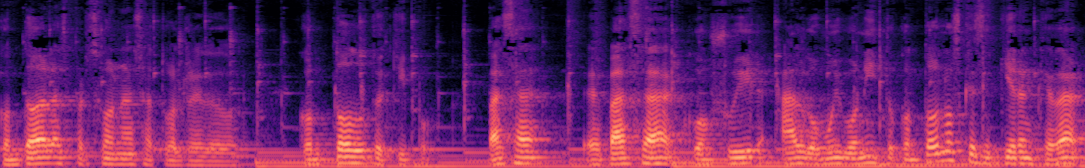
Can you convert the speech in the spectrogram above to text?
con todas las personas a tu alrededor, con todo tu equipo vas a, eh, vas a construir algo muy bonito con todos los que se quieran quedar,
